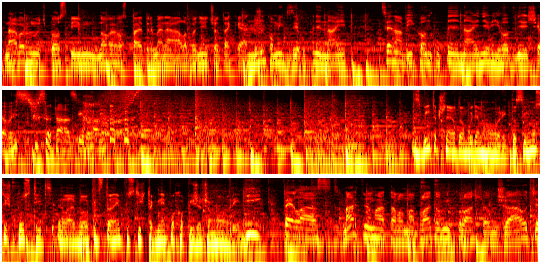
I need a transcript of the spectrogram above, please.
Navrhnúť kostým nového Spidermana alebo niečo také. Akože Akože komiks je úplne naj... Cena, výkon úplne najnevýhodnejšia vec, čo sa dá asi robiť. Zbytočne o tom budem hovoriť, to si musíš pustiť, lebo keď si to nepustíš, tak nepochopíš, o čom hovorím. Geek Fellas s Martinom Hatalom a Vladom Mikulášom. Čaute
